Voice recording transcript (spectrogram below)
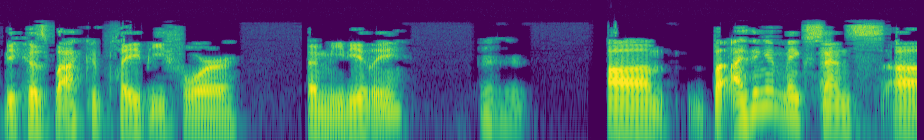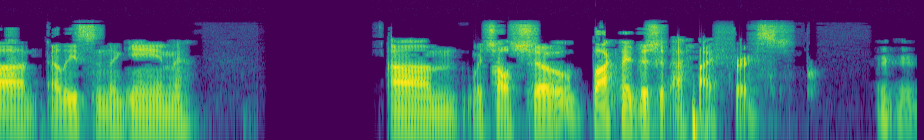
because black could play b4 immediately. hmm Um, but I think it makes sense, uh, at least in the game, um, which I'll show. Black played bishop f5 first. hmm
